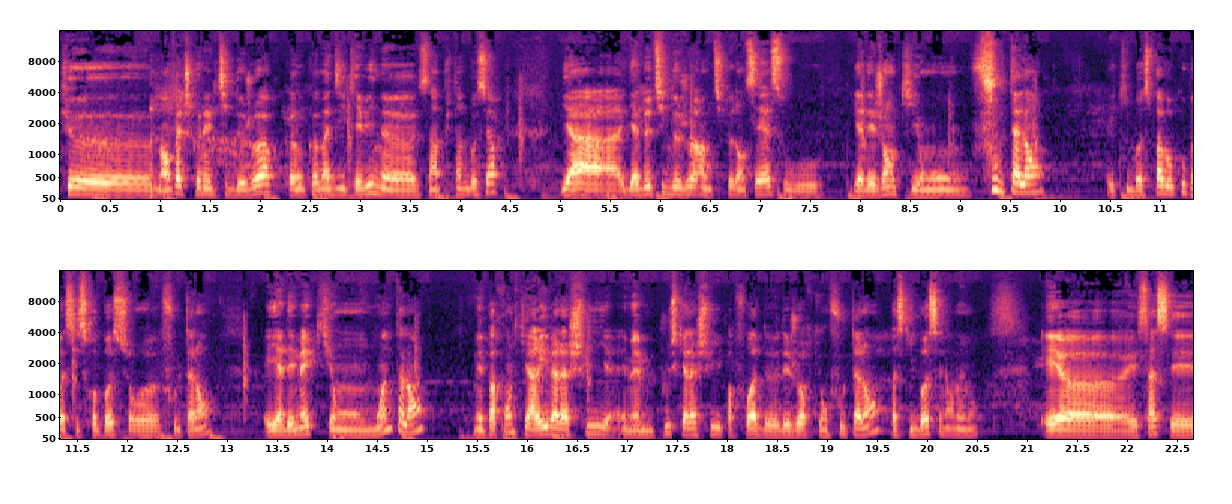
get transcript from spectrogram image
que bah, en fait, je connais le type de joueur, comme, a dit Kevin, euh, c'est un putain de bosseur. Il y a, y a deux types de joueurs un petit peu dans CS où il y a des gens qui ont full talent et qui bossent pas beaucoup parce qu'ils se reposent sur euh, full talent. Et il y a des mecs qui ont moins de talent, mais par contre qui arrivent à la cheville, et même plus qu'à la cheville parfois, de, des joueurs qui ont full talent parce qu'ils bossent énormément. Et, euh, et ça, c'est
